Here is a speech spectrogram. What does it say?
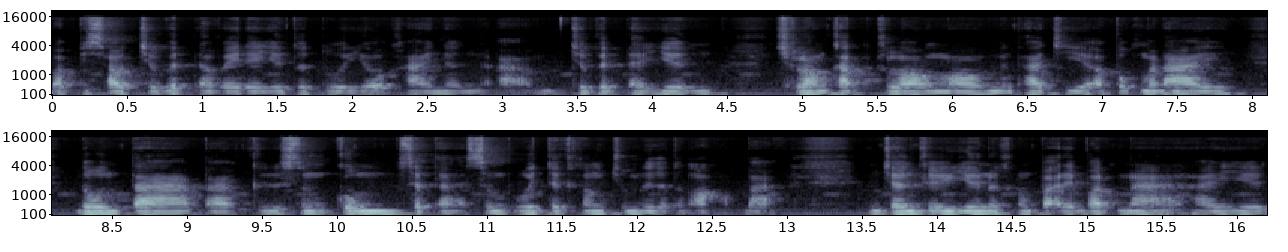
បទពិសោធន៍ជីវិតអ្វីដែលយើងទទួលយកហើយនឹងជីវិតដែលយើងឆ្លងកាត់កន្លងមកមិនថាជាឪពុកម្ដាយដូនតាបាទគឺសង្គមសិតតែសម្រួចទៅក្នុងជំនឿទាំងអស់បាទអញ្ចឹងគឺយើងនៅក្នុងបរិបទណាហើយយើង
